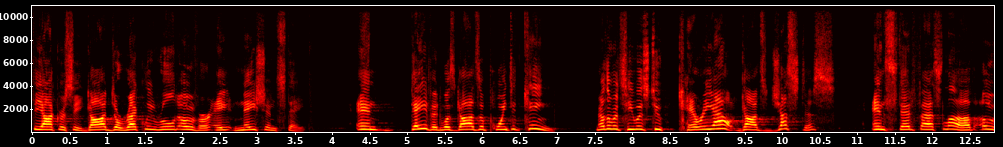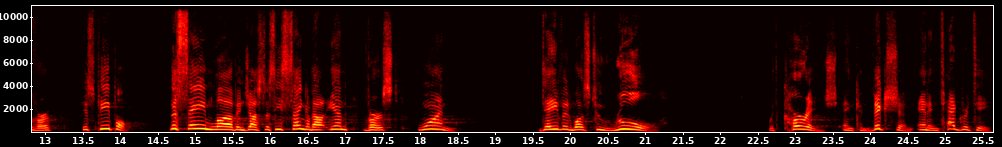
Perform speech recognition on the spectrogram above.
theocracy. God directly ruled over a nation state. And David was God's appointed king. In other words, he was to carry out God's justice and steadfast love over his people. The same love and justice he sang about in verse 1. David was to rule with courage and conviction and integrity,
